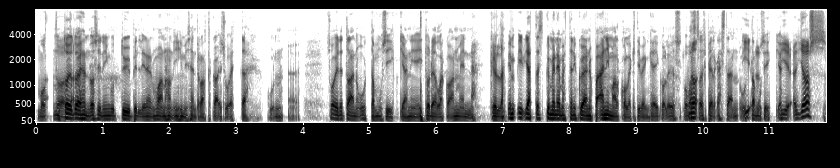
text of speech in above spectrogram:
Mut Mutta toi, toihan tosi niin kuin tyypillinen vanhan ihmisen ratkaisu, että kun soitetaan uutta musiikkia, niin ei todellakaan mennä. Kyllä. Jättäisitkö menemättä nykyään jopa Animal Collectiven keikolle, jos luvassa No, olisi pelkästään uutta jo- musiikkia? Jo- Jos,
